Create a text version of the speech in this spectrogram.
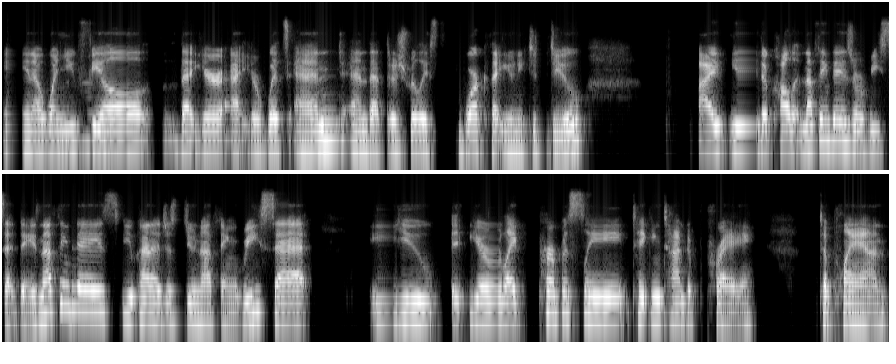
You know, when you mm-hmm. feel that you're at your wits' end and that there's really work that you need to do, I either call it nothing days or reset days. Nothing days, you kind of just do nothing. Reset, you you're like purposely taking time to pray, to plan,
